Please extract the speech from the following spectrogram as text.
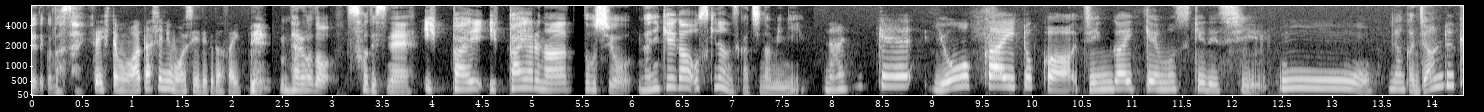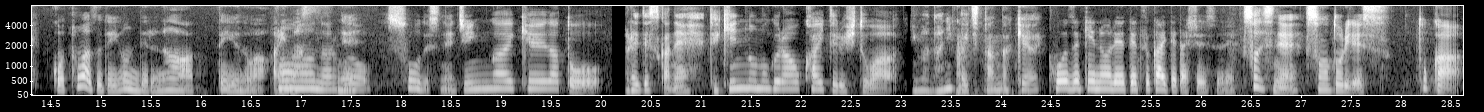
えてください。ぜひとも私にも教えてくださいって。なるほど。そうですね。いっぱいいっぱいあるな。どうしよう。何系がお好きなんですか？ちなみに。何系？妖怪とか人外系も好きですし。おおなんかジャンル結構問わずで読んでるなっていうのはありますね。なるほど。そうですね。人外系だとあれですかね「出禁のモグラ」を書いてる人は今何書いてたんだっけ？ほおずきの冷徹書いてた人ですよね。そうですね。その通りです。とか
